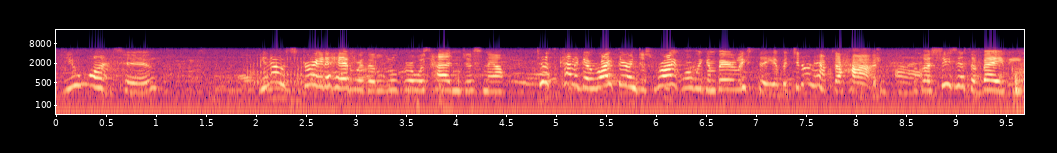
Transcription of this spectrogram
if you want to, you know, straight ahead where the little girl was hiding just now, just kind of go right there and just right where we can barely see her. But you don't have to hide because she's just a baby.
